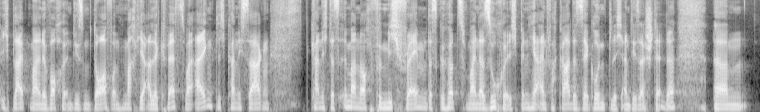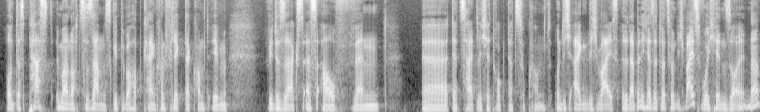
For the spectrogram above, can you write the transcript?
ich bleib mal eine Woche in diesem Dorf und mache hier alle Quests, weil eigentlich kann ich sagen, kann ich das immer noch für mich framen. Das gehört zu meiner Suche. Ich bin hier einfach gerade sehr gründlich an dieser Stelle. Ähm, und das passt immer noch zusammen. Es gibt überhaupt keinen Konflikt. Da kommt eben, wie du sagst, erst auf, wenn äh, der zeitliche Druck dazu kommt. Und ich eigentlich weiß, also da bin ich in der Situation, ich weiß, wo ich hin soll. Ne?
